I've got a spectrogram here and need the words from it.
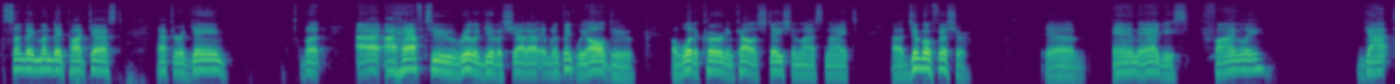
Sunday, Monday podcast after a game, but I, I have to really give a shout out, and I think we all do, of what occurred in College Station last night. Uh, Jimbo Fisher uh, and the Aggies finally got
